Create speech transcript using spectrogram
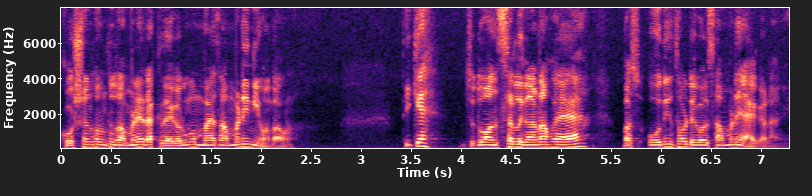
ਕੁਐਸਚਨ ਤੁਹਾਨੂੰ ਸਾਹਮਣੇ ਰੱਖ ਦਿਆ ਕਰੂੰਗਾ, ਮੈਂ ਸਾਹਮਣੇ ਨਹੀਂ ਆਉਂਦਾ ਹੁਣ। ਠੀਕ ਹੈ? ਜਦੋਂ ਆਨਸਰ ਲਗਾਉਣਾ ਹੋਇਆ ਹੈ, ਬਸ ਉਹਦੀ ਤੁਹਾਡੇ ਕੋਲ ਸਾਹਮਣੇ ਆਇਆ ਕਰਾਂਗੇ।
